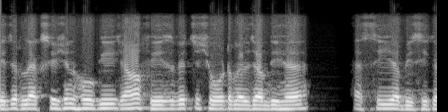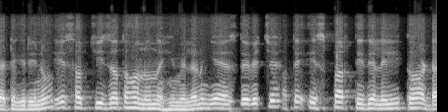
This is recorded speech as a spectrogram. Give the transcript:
ਏਜ ਰਿਲੈਕਸੇਸ਼ਨ ਹੋਗੀ ਜਾਂ ਫੀਸ ਵਿੱਚ ਛੋਟ ਮਿਲ ਜਾਂਦੀ ਹੈ ਐਸਸੀ ਜਾਂ ਬੀਸੀ ਕੈਟਾਗਰੀ ਨੂੰ, ਇਹ ਸਭ ਚੀਜ਼ਾਂ ਤੁਹਾਨੂੰ ਨਹੀਂ ਮਿਲਣਗੀਆਂ ਇਸ ਦੇ ਵਿੱਚ ਅਤੇ ਇਸ ਭਰਤੀ ਦੇ ਲਈ ਤੁਹਾਡਾ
